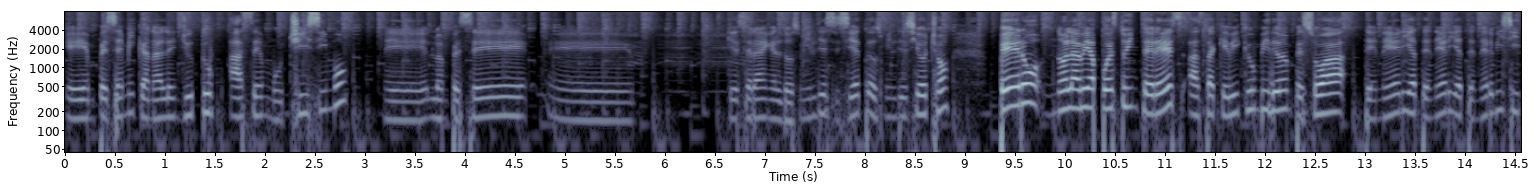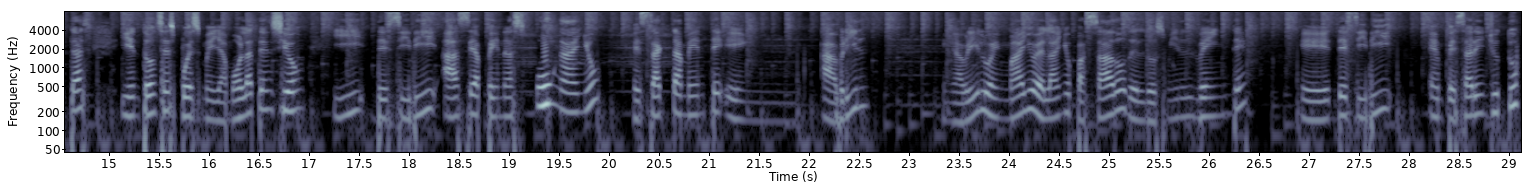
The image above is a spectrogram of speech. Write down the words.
Eh, empecé mi canal en YouTube hace muchísimo. Eh, lo empecé, eh, que será en el 2017, 2018. Pero no le había puesto interés hasta que vi que un video empezó a tener y a tener y a tener visitas. Y entonces pues me llamó la atención y decidí hace apenas un año, exactamente en abril en abril o en mayo del año pasado, del 2020, eh, decidí empezar en YouTube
